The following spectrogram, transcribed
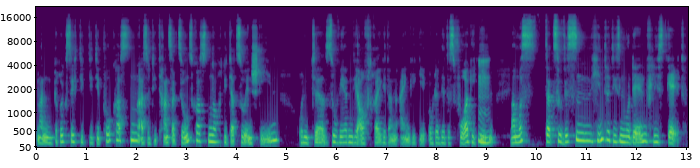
Man berücksichtigt die Depotkosten, also die Transaktionskosten noch, die dazu entstehen. Und äh, so werden die Aufträge dann eingegeben oder wird es vorgegeben. Mhm. Man muss dazu wissen, hinter diesen Modellen fließt Geld.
